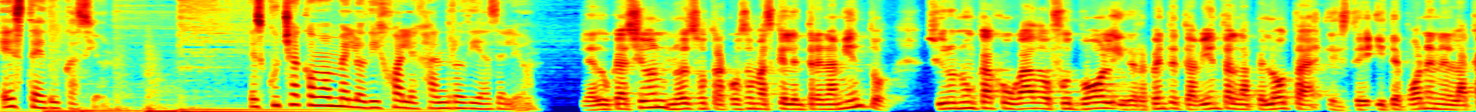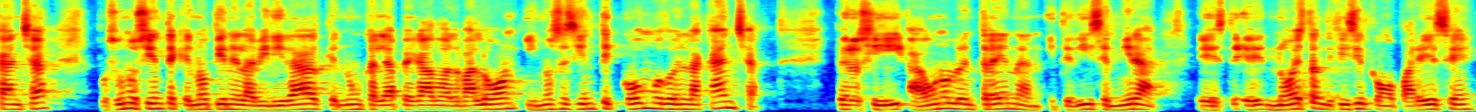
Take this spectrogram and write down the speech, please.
esta educación. Escucha cómo me lo dijo Alejandro Díaz de León. La educación no es otra cosa más que el entrenamiento. Si uno nunca ha jugado fútbol y de repente te avientan la pelota este, y te ponen en la cancha, pues uno siente que no tiene la habilidad, que nunca le ha pegado al balón y no se siente cómodo en la cancha. Pero si a uno lo entrenan y te dicen, mira, este, eh, no es tan difícil como parece,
